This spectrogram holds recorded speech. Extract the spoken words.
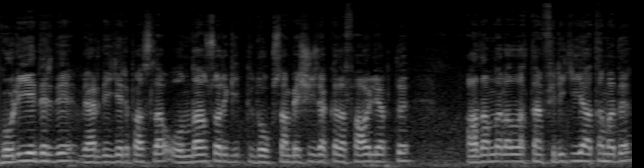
Golü yedirdi, verdiği geri pasla. Ondan sonra gitti 95. dakikada faul yaptı. Adamlar Allah'tan frikiyi atamadı.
